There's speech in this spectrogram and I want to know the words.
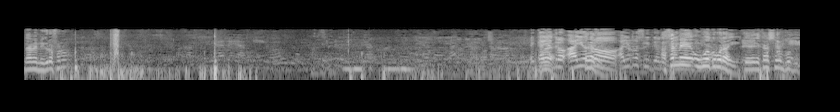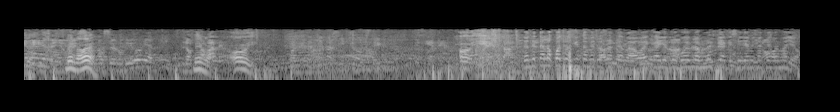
Dame el micrófono. Es que hay otro, hay otro, hay otro sitio. en Hacedme España un hueco por ahí, que descanse un poquito. Venga, a ver. Venga. Ay. ¿Dónde están los 400 metros soterrados? Es que hay otro pueblo en Murcia que se llama Santiago el Mayor.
